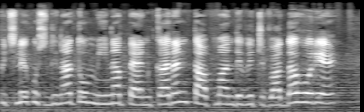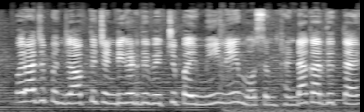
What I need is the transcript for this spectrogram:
ਪਿਛਲੇ ਕੁਝ ਦਿਨਾਂ ਤੋਂ ਮੀਂਹ ਨਾ ਪੈਣ ਕਾਰਨ ਤਾਪਮਾਨ ਦੇ ਵਿੱਚ ਵਾਧਾ ਹੋ ਰਿਹਾ ਹੈ, ਪਰ ਅੱਜ ਪੰਜਾਬ ਤੇ ਚੰਡੀਗੜ੍ਹ ਦੇ ਵਿੱਚ ਪਈ ਮੀਂਹ ਨੇ ਮੌਸਮ ਠੰਡਾ ਕਰ ਦਿੱਤਾ ਹੈ।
